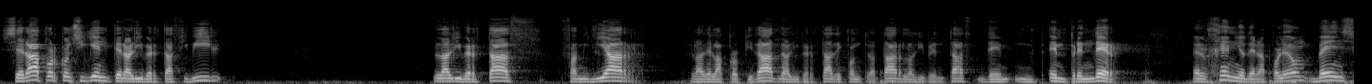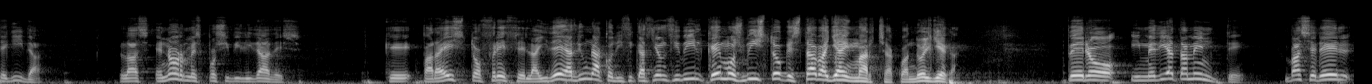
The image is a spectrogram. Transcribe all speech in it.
Será, por consiguiente, la libertad civil, la libertad familiar, la de la propiedad, la libertad de contratar, la libertad de emprender. El genio de Napoleón ve enseguida las enormes posibilidades que para esto ofrece la idea de una codificación civil que hemos visto que estaba ya en marcha cuando él llega pero inmediatamente va a ser él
